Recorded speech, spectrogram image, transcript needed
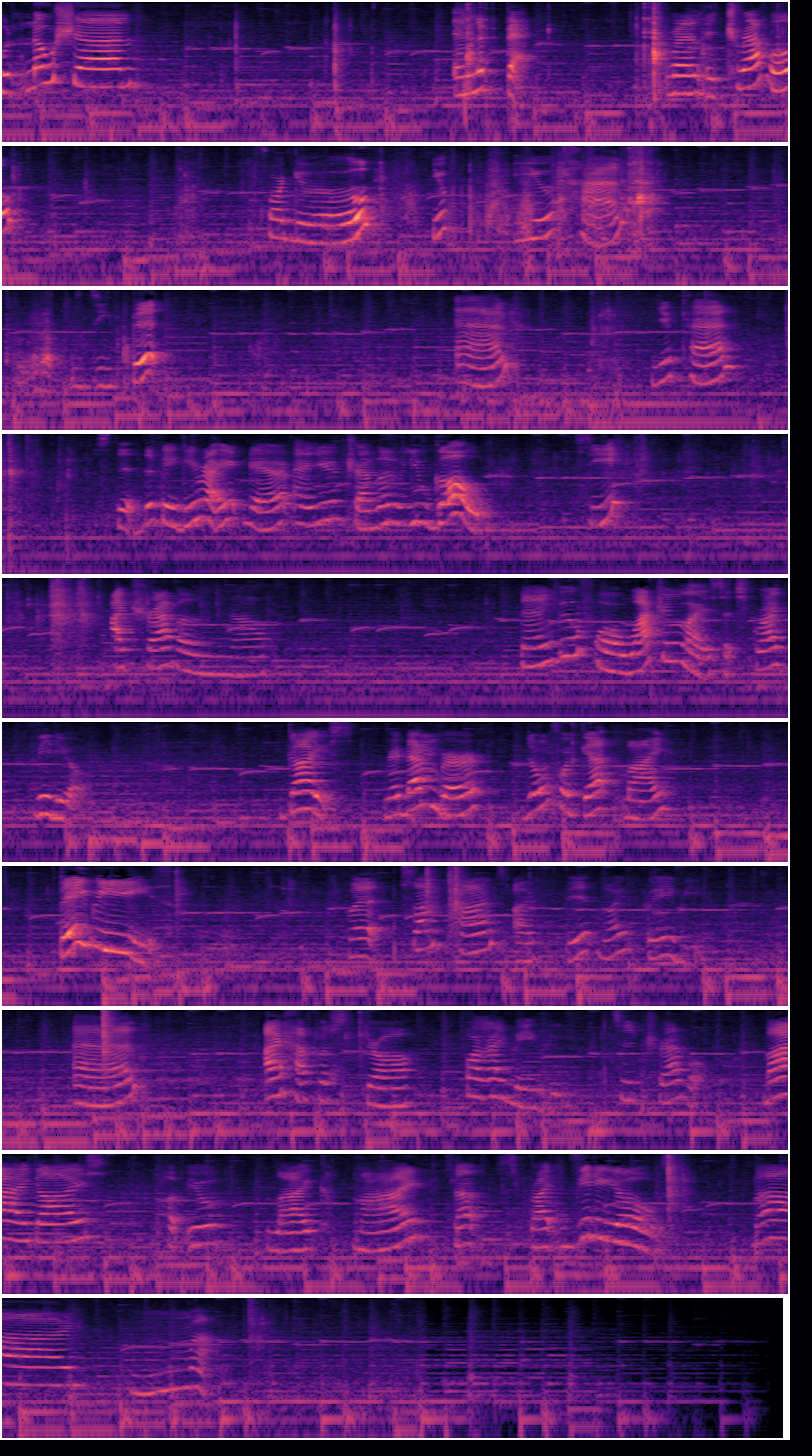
put lotion in the bag. When it travels for you, you you can zip it and you can sit the baby right there and you travel you go see I travel now thank you for watching my subscribe video guys remember don't forget my babies. But sometimes I feed my baby. And I have a straw baby to travel. Bye guys. Hope you like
